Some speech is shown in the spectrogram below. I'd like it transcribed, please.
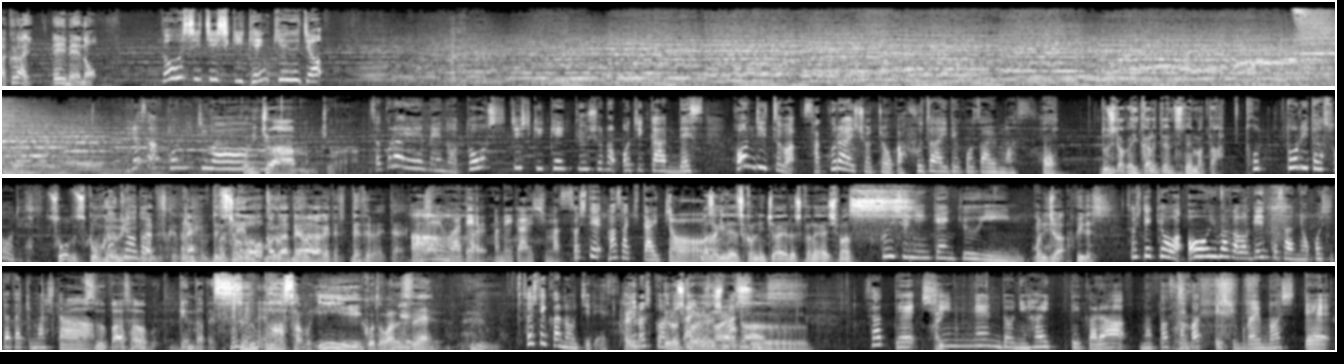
桜井英明の投資知識研究所皆さんこんにちはこんにちは。こんにちは。桜井英明の投資知識研究所のお時間です本日は桜井所長が不在でございますあ、どちらか行かれてるんですね、また。鳥取だそうですそうですか。木曜日なんですけどね。後ほどまた電話かけて出ていただいて。お電話でお願いします、そして正木隊長まさきです。こんにちは。よろしくお願いします。福井主任研究員こんにちは、福井です。そして今日は大岩川源太さんにお越しいただきましたスーパーサブ源太です。スーパーサブ、いい言葉ですね。そして金内です、はいよろしくお願いしますしくお願いしまよろしくお願いしす。さて新年度に入ってからまた下がってしまいまして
